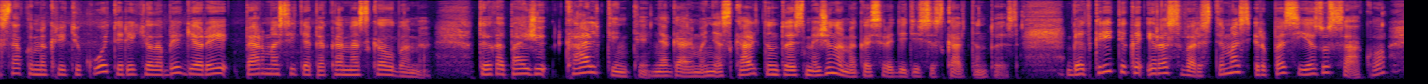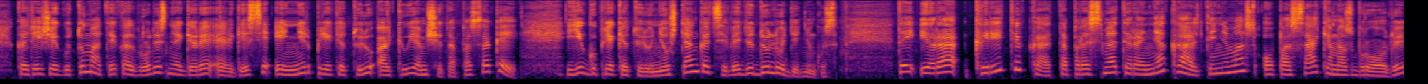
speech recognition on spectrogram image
sakome kritikuoti, reikia labai gerai permastyti, apie ką mes kalbame. Todėl, kad, pavyzdžiui, kaltinti negalima, nes kaltintojas mes žinome, kas yra didysis kaltintojas. Bet kritika yra svarstymas ir pas Jėzus sako, kad reikia, jeigu tu matai, kad brolis negerai elgesi, eini ir prie keturių akių jam šitą pasakai. Jeigu prie keturių neužtenka, atsivedi du liudininkus. Tai yra kritika, ta prasme, tai yra ne kaltinimas, o pasakymas broliui,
